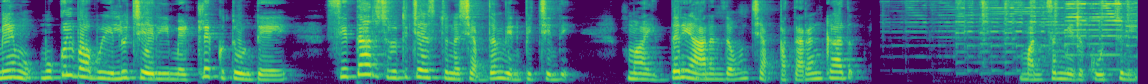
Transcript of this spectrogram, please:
మేము ముకుల్ బాబు ఇల్లు చేరి మెట్లెక్కుతుంటే సితార్ శృతి చేస్తున్న శబ్దం వినిపించింది. మా ఇద్దరి ఆనందం చెప్పతరం కాదు. మంచం మీద కూర్చుని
